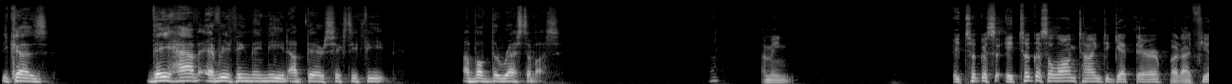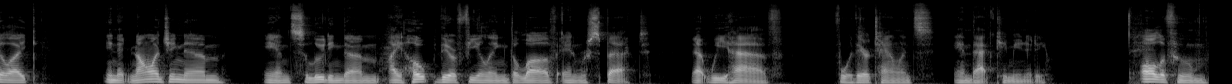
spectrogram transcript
because they have everything they need up there 60 feet above the rest of us. I mean, it took us it took us a long time to get there, but I feel like in acknowledging them and saluting them, I hope they're feeling the love and respect that we have for their talents and that community. All of whom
